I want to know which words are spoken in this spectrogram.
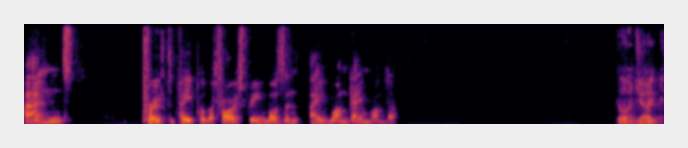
And prove to people that Forest Green wasn't a one game wonder. Go on, Jake.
